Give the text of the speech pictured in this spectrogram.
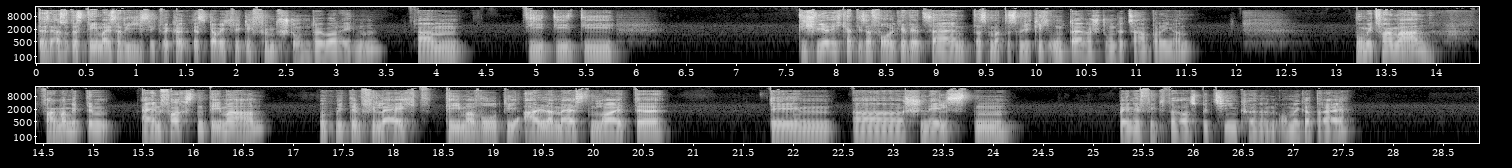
das, also das Thema ist riesig. Wir könnten jetzt, glaube ich, wirklich fünf Stunden drüber reden. Ähm, die, die, die, die Schwierigkeit dieser Folge wird sein, dass wir das wirklich unter einer Stunde zusammenbringen. Womit fangen wir an? Fangen wir mit dem einfachsten Thema an und mit dem vielleicht Thema, wo die allermeisten Leute den äh, schnellsten Benefit daraus beziehen können. Omega-3?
